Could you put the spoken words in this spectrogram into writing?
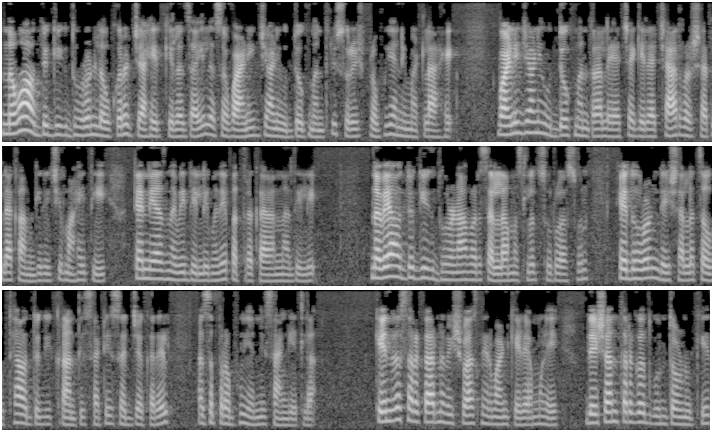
नवं औद्योगिक धोरण लवकरच जाहीर केलं जाईल असं वाणिज्य आणि उद्योग मंत्री सुरेश प्रभू यांनी म्हटलं आहे. वाणिज्य आणि उद्योग मंत्रालयाच्या गेल्या चार वर्षातल्या कामगिरीची माहिती त्यांनी आज नवी दिल्लीमध्ये पत्रकारांना दिली. नव्या औद्योगिक धोरणावर सल्लामसलत सुरू असून हे धोरण देशाला चौथ्या औद्योगिक क्रांतीसाठी सज्ज करेल असं प्रभू यांनी सांगितलं. केंद्र सरकारनं विश्वास निर्माण केल्यामुळे देशांतर्गत गुंतवणुकीत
